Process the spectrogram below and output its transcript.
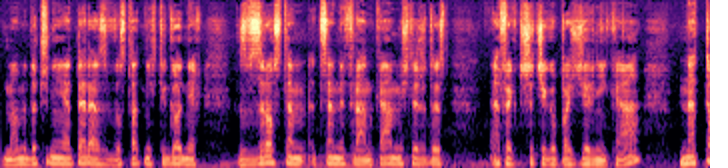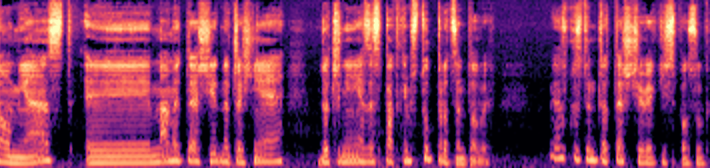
mamy do czynienia teraz w ostatnich tygodniach z wzrostem ceny franka, myślę, że to jest efekt 3 października. Natomiast yy, mamy też jednocześnie do czynienia ze spadkiem stóp procentowych. W związku z tym to też się w jakiś sposób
